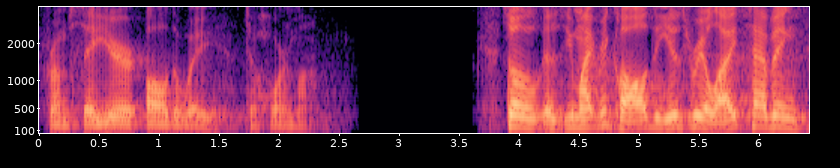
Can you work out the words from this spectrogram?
from Seir all the way to Hormah. So, as you might recall, the Israelites, having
